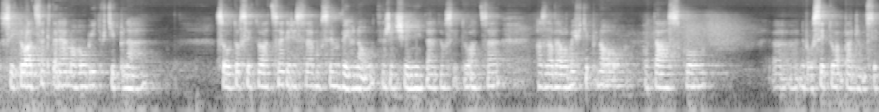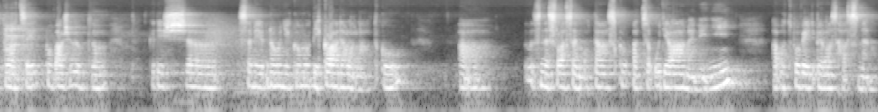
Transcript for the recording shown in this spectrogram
situace, které mohou být vtipné. Jsou to situace, kdy se musím vyhnout řešení této situace a za velmi vtipnou otázku eh, nebo situa- pardon, situaci považuji to, když eh, jsem jednou někomu vykládala látku a znesla jsem otázku, a co uděláme nyní? A odpověď byla zhasnem,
